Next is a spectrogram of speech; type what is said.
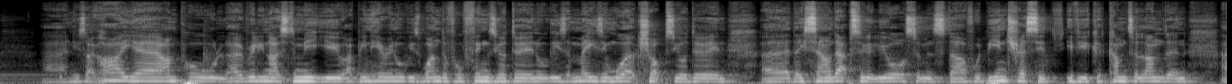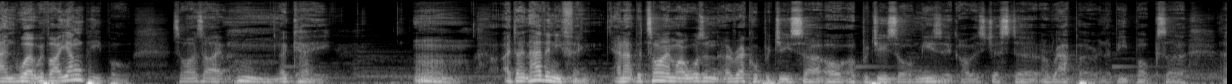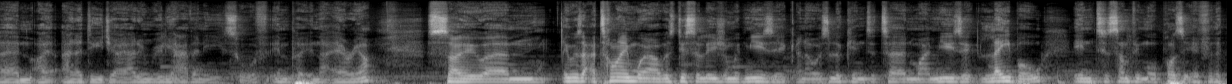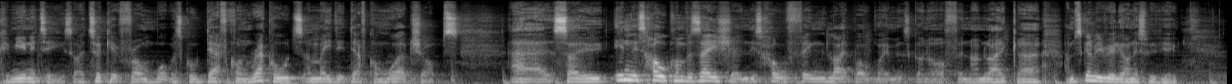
Uh, and he's like, Hi, yeah, I'm Paul. Uh, really nice to meet you. I've been hearing all these wonderful things you're doing, all these amazing workshops you're doing. Uh, they sound absolutely awesome and stuff. We'd be interested if you could come to London and work with our young people. So I was like, Hmm, okay. Mm. I don't have anything. And at the time, I wasn't a record producer or a producer of music. I was just a, a rapper and a beatboxer um, I, and a DJ. I didn't really have any sort of input in that area. So um, it was at a time where I was disillusioned with music and I was looking to turn my music label into something more positive for the community. So I took it from what was called DEFCON Records and made it DEFCON Workshops. Uh, so in this whole conversation, this whole thing, light bulb moment's gone off, and I'm like, uh, I'm just going to be really honest with you.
